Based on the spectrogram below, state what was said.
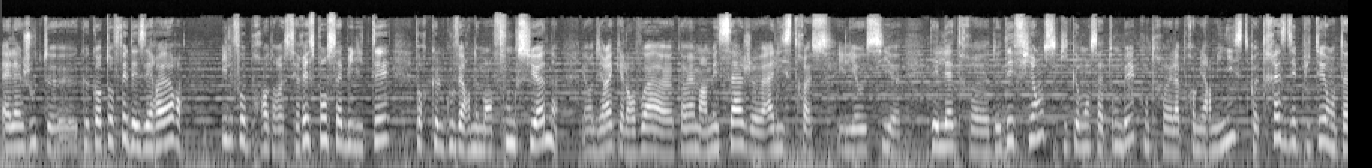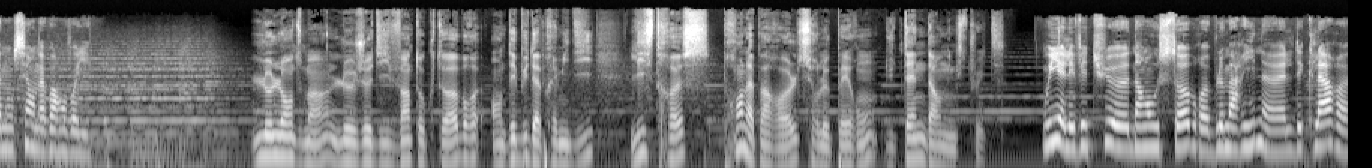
Elle ajoute que quand on fait des erreurs, il faut prendre ses responsabilités pour que le gouvernement fonctionne. Et on dirait qu'elle envoie quand même un message à Liz Truss. Il y a aussi euh, des lettres de défiance qui commencent à tomber contre la Première ministre. 13 députés ont annoncé en avoir envoyé. Le lendemain, le jeudi 20 octobre, en début d'après-midi, Liz Truss prend la parole sur le perron du 10 Downing Street. Oui, elle est vêtue euh, d'un haut sobre bleu marine. Elle déclare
